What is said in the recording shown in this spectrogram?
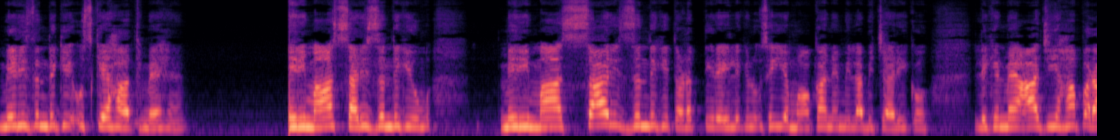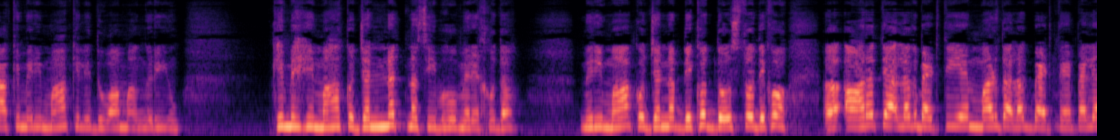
मेरी ज़िंदगी उसके हाथ में है। मेरी माँ सारी ज़िंदगी मेरी माँ सारी ज़िंदगी तड़पती रही, लेकिन उसे ये मौका नहीं मिला बिचारी को। लेकिन मैं आज यहाँ पर आके मेरी माँ के लिए दुआ मांग रही हूँ कि मेरी माँ को जन्नत नसीब हो मेरे खुदा। मेरी माँ को जन्नत, देखो दोस्तों, देखो औरतें अलग बैठती है, मर्द अलग बैठते हैं। पहले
